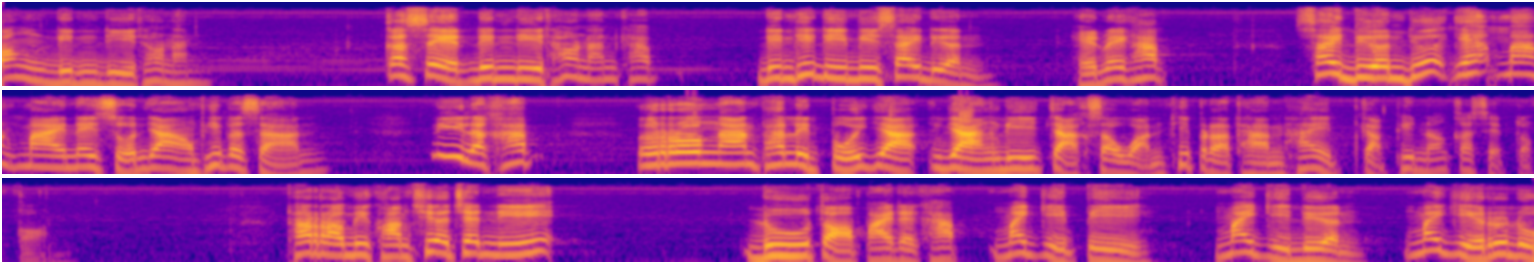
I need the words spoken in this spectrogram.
ต้องดินดีเท่านั้น เกษตรดินดีเท่านั้นครับ ดินที่ดีมีไส้เดือนเห็นไหมครับไส้เดือนเยอะแยะมากมายในสวนยางของพี่ประสาน นี่แหละครับ โรงงานผลิตปุ๋ยอย่างอย่างดีจากสวรรค์ที่ประทานให้กับพี่น้องเกษตรกร ถ้าเรามีความเชื่อเช่นนี้ ดูต่อไปเถอะครับ ไม่กี่ปี ไม่กี่เดือน ไม่กี่ฤดู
